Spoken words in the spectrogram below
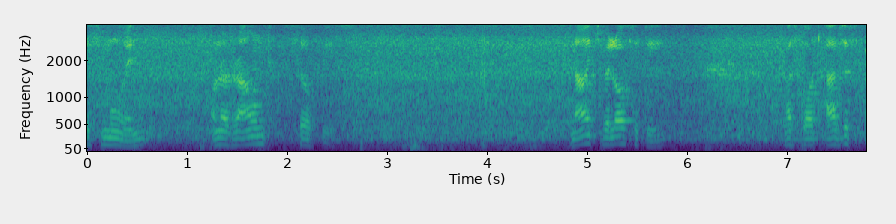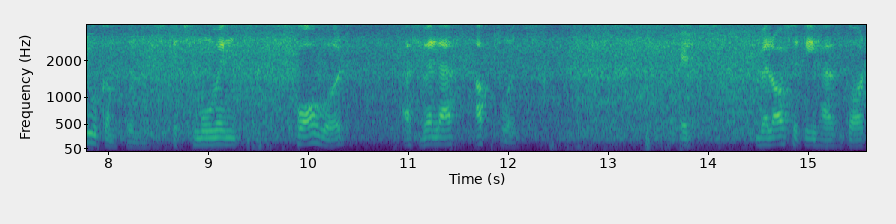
is moving on a round surface. Now its velocity has got as if two components. It's moving forward as well as upwards. Its velocity has got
